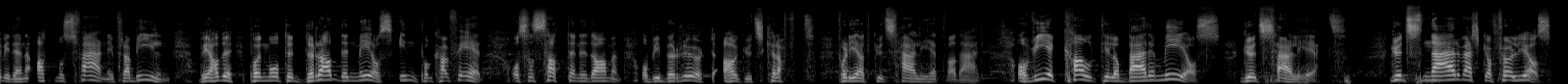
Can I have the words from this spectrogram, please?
kjente vi denne atmosfæren fra bilen. Vi hadde på en måte dratt den med oss inn på kafeen. Og så satt denne damen og ble berørt av Guds kraft. Fordi at Guds herlighet var der. Og vi er kalt til å bære med oss Guds herlighet. Guds nærvær skal følge oss.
